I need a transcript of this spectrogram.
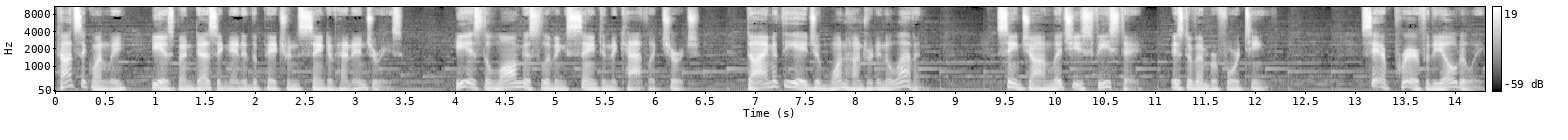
Consequently, he has been designated the patron saint of head injuries. He is the longest living saint in the Catholic Church, dying at the age of 111. St. John Licci's feast day is November 14th. Say a prayer for the elderly,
